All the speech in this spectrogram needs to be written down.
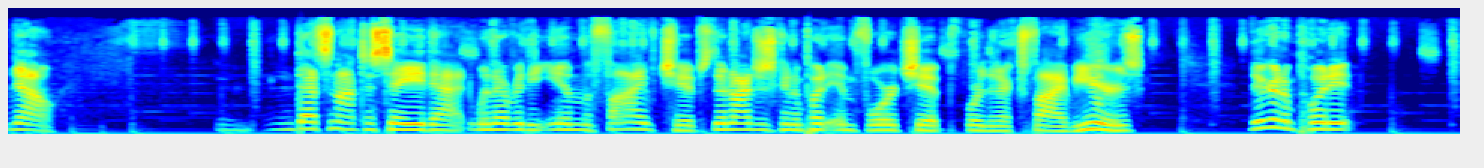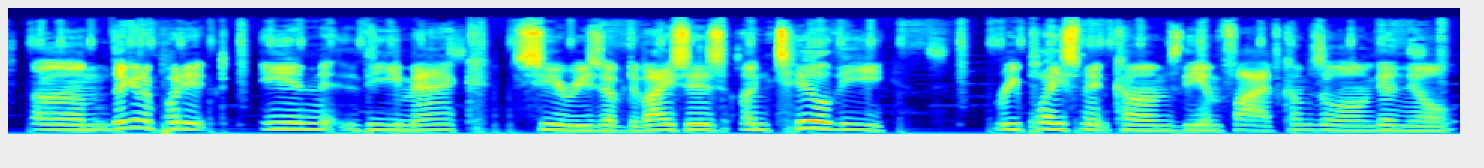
now that's not to say that whenever the M5 chips, they're not just going to put M4 chip for the next five years. They're going to put it, um, they're going to put it in the Mac series of devices until the replacement comes, the M5 comes along, then they'll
